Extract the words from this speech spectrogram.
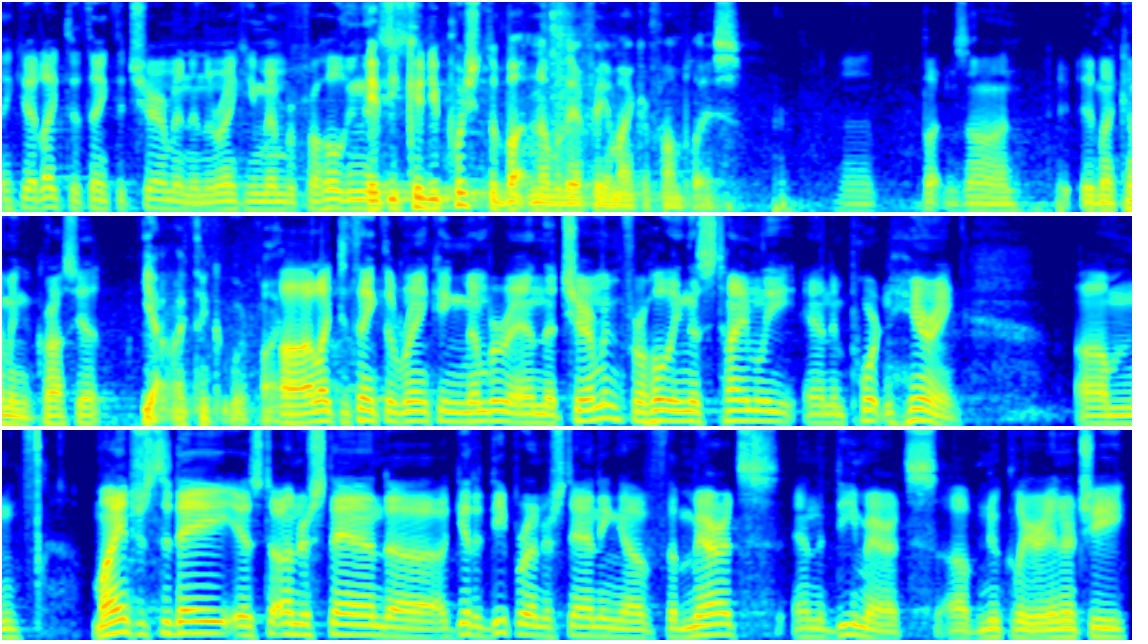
Thank you. I'd like to thank the chairman and the ranking member for holding If you, this. could you push the button over there for your microphone, please? Uh, Button's on. Am I coming across yet? Yeah, I think we're fine. Uh, I'd like to thank the ranking member and the chairman for holding this timely and important hearing. Um, My interest today is to understand, uh, get a deeper understanding of the merits and the demerits of nuclear energy.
